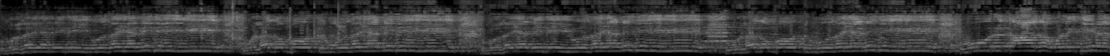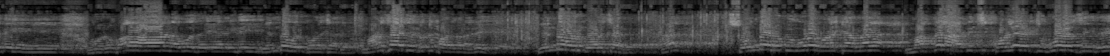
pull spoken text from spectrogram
உதயநிதி உதயநிதி உலகம் போற்றும் உதயநிதி உதயநிதி உதயநிதி உலகம் போற்றும் உதயநிதி ஊருக்காக உழைத்திடவே ஒருவான உதயநிதி. எந்த ஒரு உழைச்சாரு? மனசாட்சி தொட்டு பாடுகிறாரு எந்த ஒரு உழைச்சாரு? ஆ? சொந்த வீட்டு கூட உழைக்காம மக்களை அடிச்சு கொள்ளையடிச்சு ஊழல் செய்து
